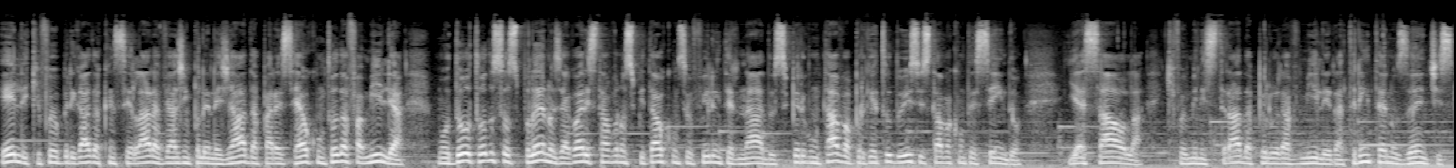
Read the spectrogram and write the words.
Ele, que foi obrigado a cancelar a viagem planejada para Israel com toda a família, mudou todos os seus planos e agora estava no hospital com seu filho internado, se perguntava por que tudo isso estava acontecendo. E essa aula, que foi ministrada pelo Rav Miller há 30 anos antes,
